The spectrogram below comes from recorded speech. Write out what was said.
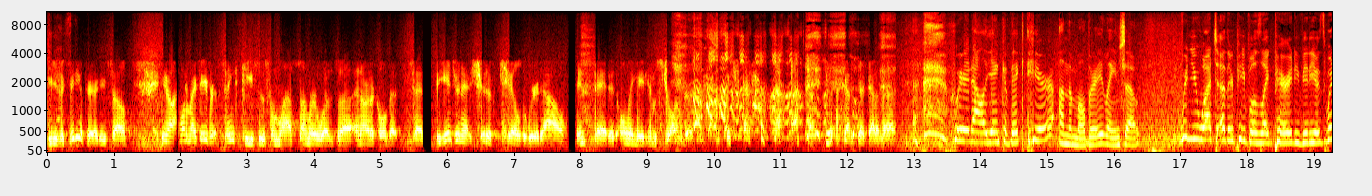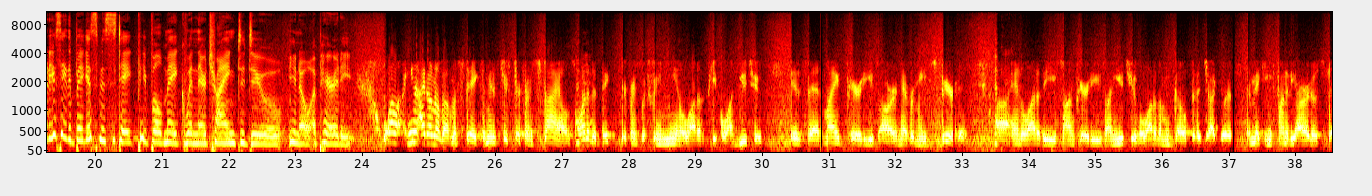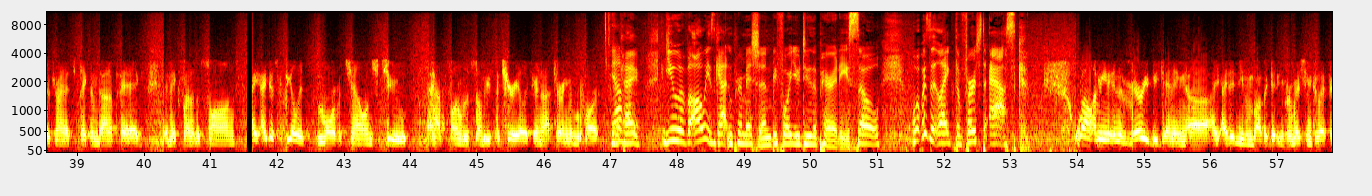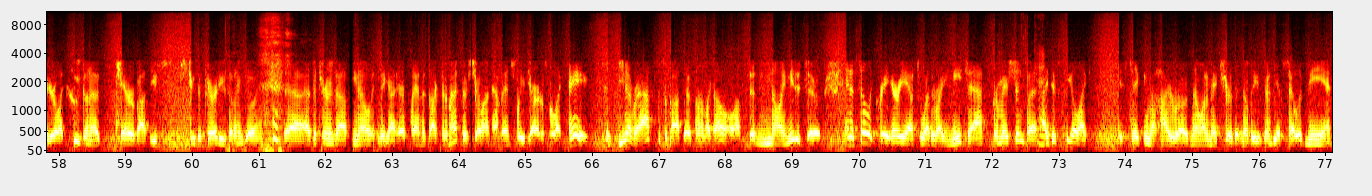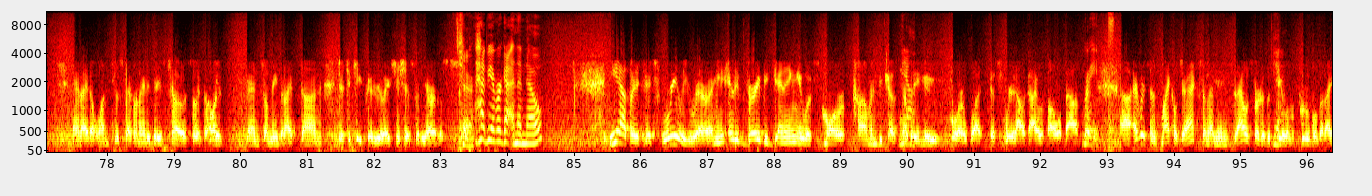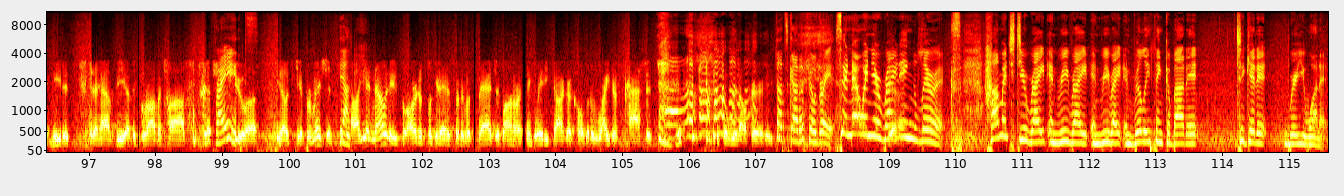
music video parodies. So, you know, one of my favorite think pieces from last summer was uh, an article that said the internet should have killed Weird Al. Instead, it only made him stronger. I got a kick out of that. Weird Al Yankovic here on the Mulberry Lane Show. When you watch other people's like parody videos, what do you say the biggest mistake people make when they're trying to do, you know, a parody? Well, you know, I don't know about mistakes. I mean, it's just different styles. One of the big difference between me and a lot of the people on YouTube is that my parodies are never mean-spirited. Uh, and a lot of the song parodies on YouTube, a lot of them go for the jugular. They're making fun of the artists. They're trying to take them down a peg. They make fun of the song. I, I just feel it's more of a challenge to have fun with somebody's material if you're not tearing them apart. Yeah. Okay. You have always gotten permission before you do the parody. So, what was it like the first ask? Well, I mean, in the very beginning, uh, I, I didn't even bother getting permission because I figure, like, who's going to care about these stupid parodies that I'm doing? uh, as it turns out, you know, they got airplay on the Dr. Demento show, and eventually the artists were like, hey, you never asked us about this. And I was like, oh, I didn't know I needed to. And it's still a gray area as to whether I need to ask permission, but I just feel like it's taking the high road, and I want to make sure that nobody's going to be upset with me, and, and I don't want to step on anybody's toes. So it's always been something that I've done just to keep good relationships with the artists. Sure. Have you ever gotten a no? Yeah, but it's, it's really rare. I mean, in the very beginning, it was more common because nobody knew who or what this Weird Al guy was all about. But, Right. Uh, ever since Michael Jackson, I mean, that was sort of the Yeah. seal of approval that I needed to have the uh, the gravitas Right. to uh, you know to get permission. Yeah. Uh, yeah. Nowadays, artists look at it as sort of a badge of honor. I think Lady Gaga called it a rite of passage. the Weird Al parody. That's got to feel great. So now, when you're writing lyrics, how much do you write and rewrite and rewrite and really think about it to get it where you want it?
